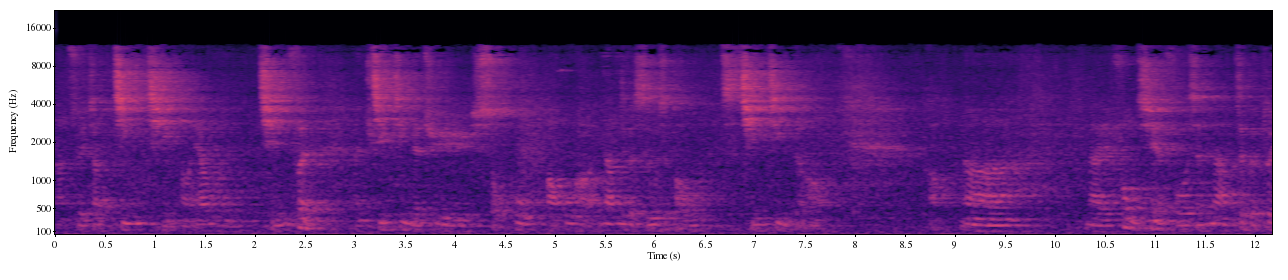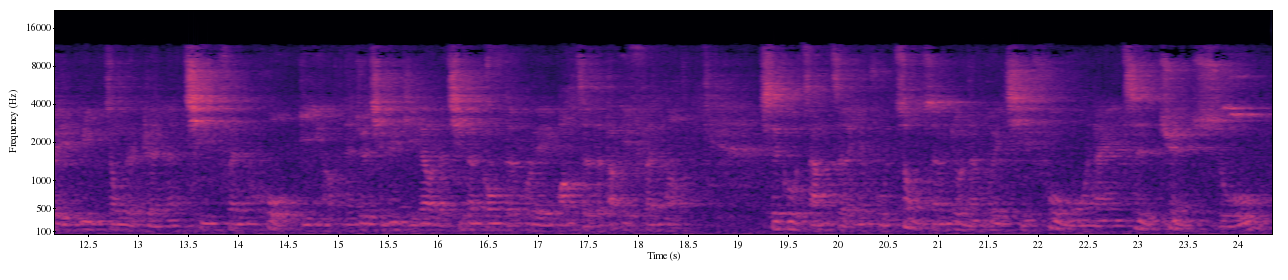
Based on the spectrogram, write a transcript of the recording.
啊，所以叫精勤哦，要很勤奋、很精进的去守护、保护好，让这个食物是保护是清净的哦。好，那来奉献佛身，让这个对命中的人呢七分获益哈，那就前面提到的七分功德会亡者得到一分哦。是故长者应扶众生，若能为其父母乃至眷属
